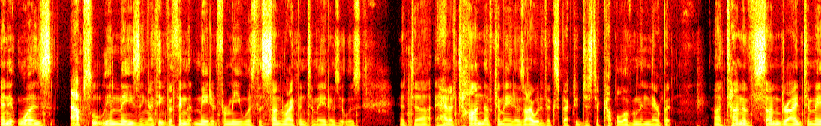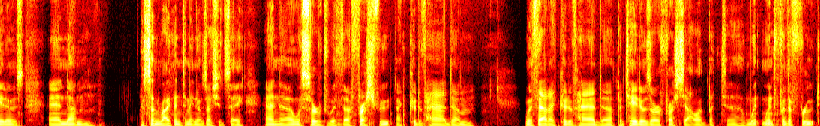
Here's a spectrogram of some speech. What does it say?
and it was absolutely amazing. I think the thing that made it for me was the sun ripened tomatoes. It was it, uh, it had a ton of tomatoes. I would have expected just a couple of them in there, but a ton of sun dried tomatoes and um, sun ripened tomatoes, I should say, and uh, was served with uh, fresh fruit. I could have had um, with that, I could have had uh, potatoes or a fresh salad, but went went for the fruit.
